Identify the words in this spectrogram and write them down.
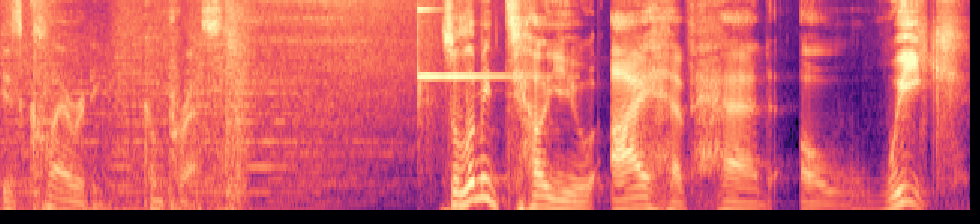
is Clarity Compressed. So let me tell you, I have had a week.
